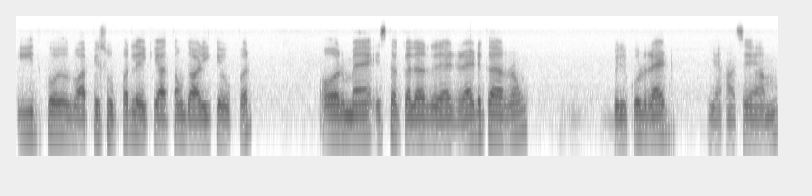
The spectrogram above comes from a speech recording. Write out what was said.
ईद को वापस ऊपर लेके आता हूँ दाढ़ी के ऊपर। और मैं इसका कलर रेड रेड कर रहा हूँ। बिल्कुल रेड यहाँ से हम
